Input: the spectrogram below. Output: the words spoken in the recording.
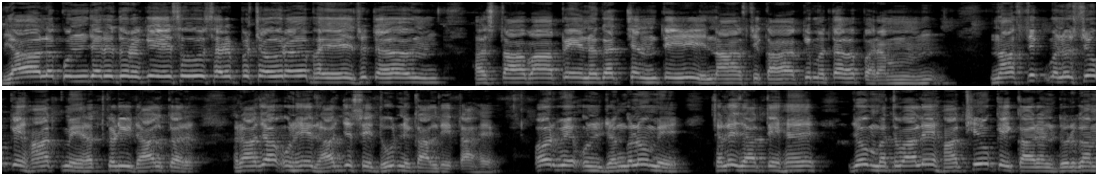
व्याल कुंजर दुर्गेशु सर्पचौर भयेशु च हस्तावापेन गच्छन्ति नास्तिका किमत परम? नास्तिक मनुष्यों के हाथ में हथकड़ी डालकर राजा उन्हें राज्य से दूर निकाल देता है और वे उन जंगलों में चले जाते हैं जो मतवाले हाथियों के कारण दुर्गम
